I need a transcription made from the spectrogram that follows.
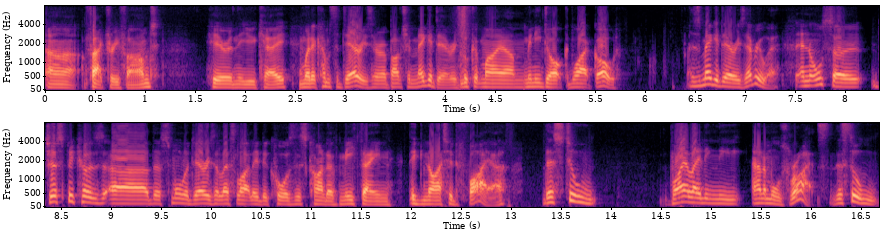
are factory farmed here in the UK. And when it comes to dairies, there are a bunch of mega dairies. Look at my um, mini doc white gold. There's mega dairies everywhere. And also, just because uh, the smaller dairies are less likely to cause this kind of methane ignited fire, they're still violating the animals' rights. They're still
